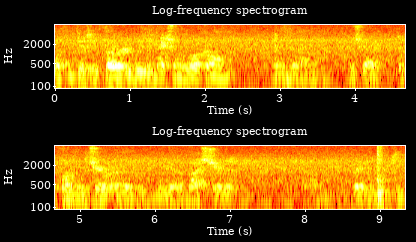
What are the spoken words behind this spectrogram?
one fifty-third will be the next one we work on. And, um, just got to form the chair, or the, the uh, vice chair that, um, ready to keep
